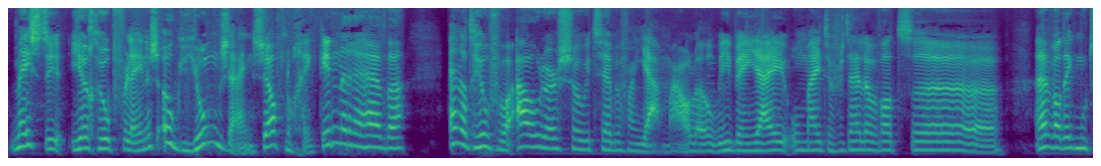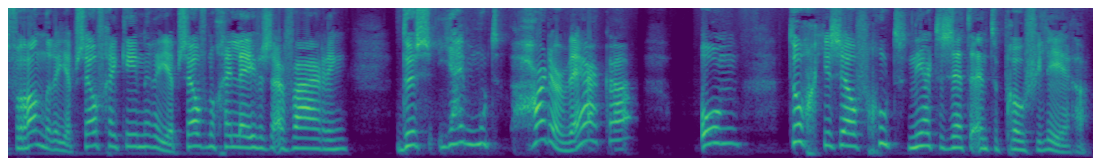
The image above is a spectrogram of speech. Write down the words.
meeste jeugdhulpverleners ook jong zijn, zelf nog geen kinderen hebben. En dat heel veel ouders zoiets hebben van: ja, maar hallo, wie ben jij om mij te vertellen wat, uh, wat ik moet veranderen? Je hebt zelf geen kinderen, je hebt zelf nog geen levenservaring. Dus jij moet harder werken om toch jezelf goed neer te zetten en te profileren.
